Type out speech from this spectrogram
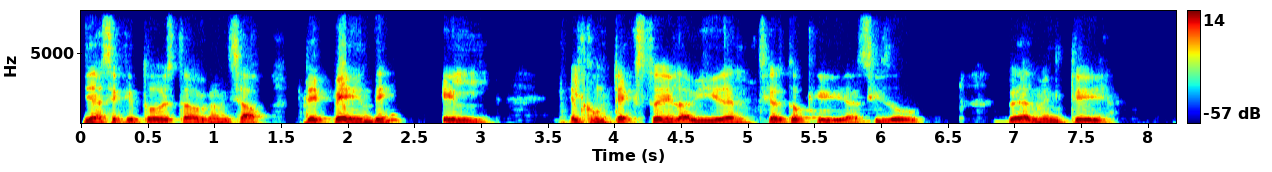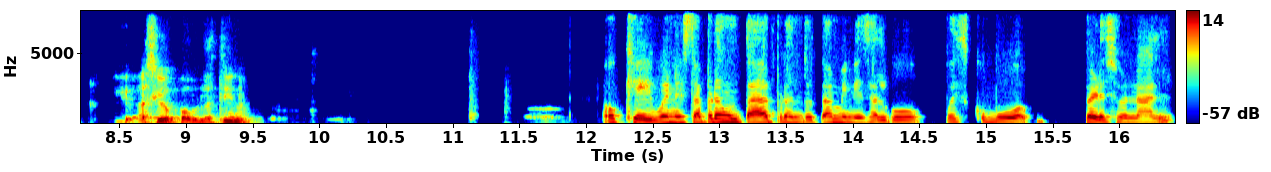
ya sé que todo está organizado. Depende el, el contexto de la vida, ¿cierto? Que ha sido realmente, ha sido paulatino. Ok, bueno, esta pregunta de pronto también es algo pues como personal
